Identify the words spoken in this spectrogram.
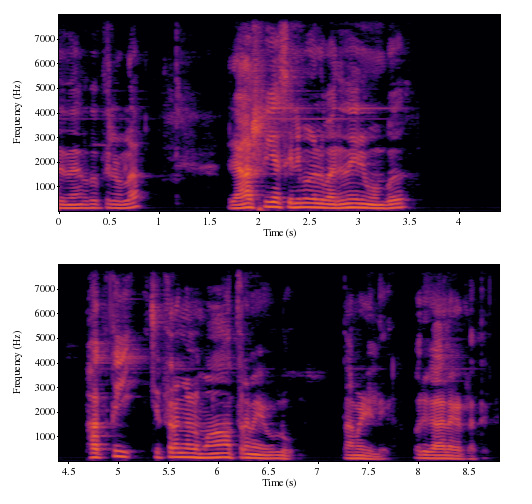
നേതൃത്വത്തിലുള്ള രാഷ്ട്രീയ സിനിമകൾ വരുന്നതിന് മുമ്പ് ഭക്തി ചിത്രങ്ങൾ മാത്രമേ ഉള്ളൂ തമിഴിൽ ഒരു കാലഘട്ടത്തിൽ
